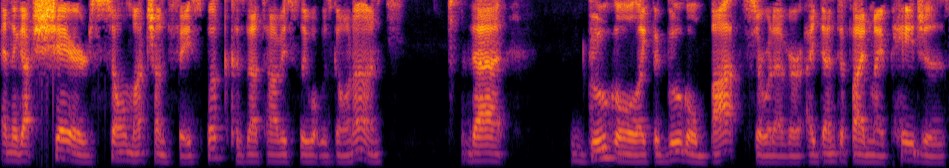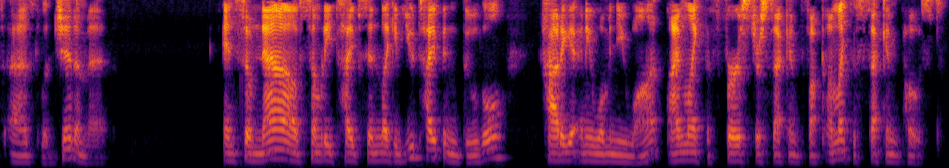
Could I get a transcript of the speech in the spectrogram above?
and they got shared so much on Facebook because that's obviously what was going on that Google, like the Google bots or whatever, identified my pages as legitimate. And so now if somebody types in, like if you type in Google, how to get any woman you want, I'm like the first or second fuck, I'm like the second post.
